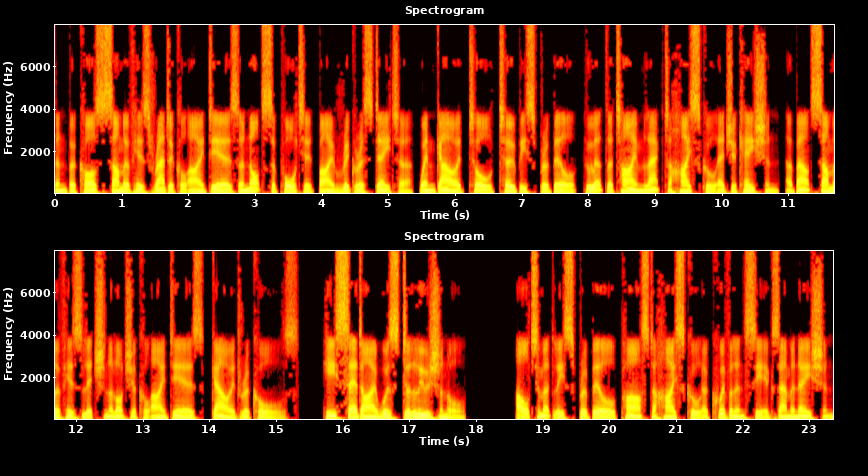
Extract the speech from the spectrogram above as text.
and because some of his radical ideas are not supported by rigorous data. When Goward told Toby Spribille, who at the time lacked a high school education, about some of his lichenological ideas, Goward recalls, He said I was delusional. Ultimately Spribille passed a high school equivalency examination,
